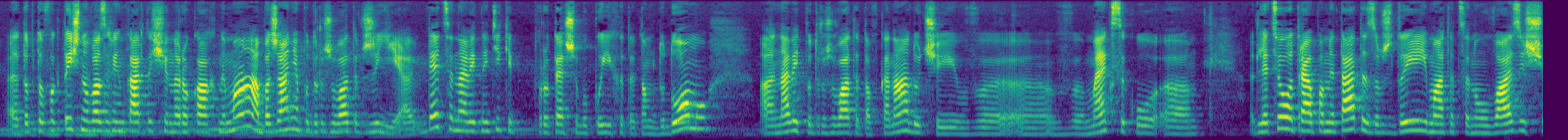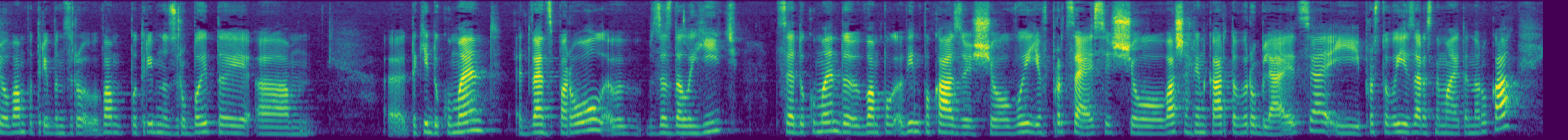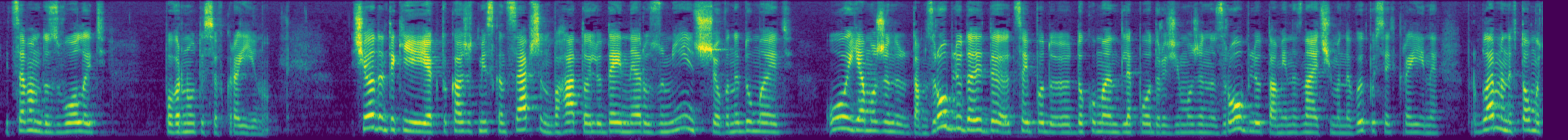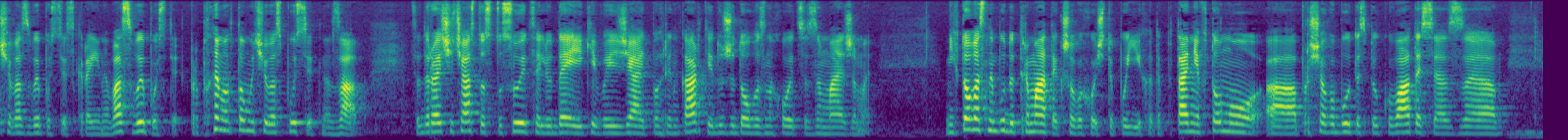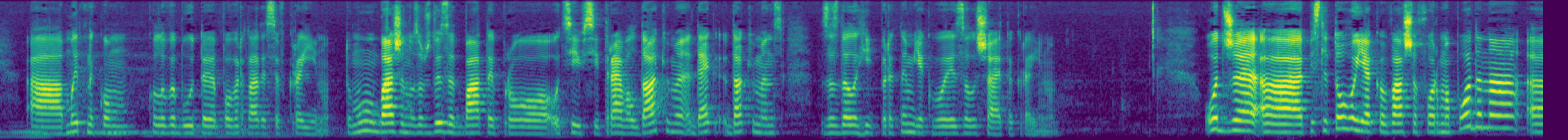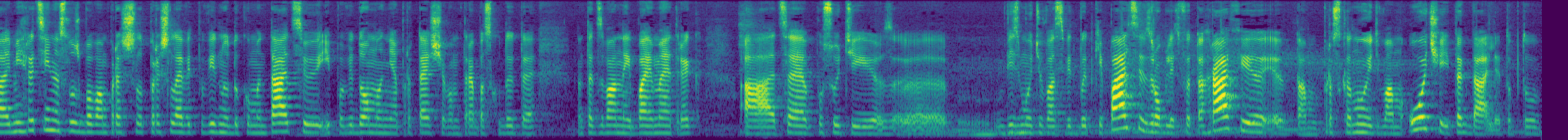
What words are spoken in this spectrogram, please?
Е, тобто, фактично, у вас грін-карти ще на руках нема, а бажання подорожувати вже є. Йдеться навіть не тільки про те, щоб поїхати там додому, а навіть подорожувати там в Канаду чи в, е, в Мексику. Е, для цього треба пам'ятати завжди і мати це на увазі, що вам потрібен вам потрібно зробити ем, такий документ, advance parole, заздалегідь. Це документ вам він показує, що ви є в процесі, що ваша грін-карта виробляється, і просто ви її зараз не маєте на руках, і це вам дозволить повернутися в країну. Ще один такий, як то кажуть, місконсепшн, багато людей не розуміють, що вони думають, ой, я може там зроблю цей документ для подорожі, може не зроблю, там я не знаю, чи мене випустять країни. Проблема не в тому, чи вас випустять з країни, вас випустять. Проблема в тому, чи вас пустять назад. Це, до речі, часто стосується людей, які виїжджають по грін-карті і дуже довго знаходяться за межами. Ніхто вас не буде тримати, якщо ви хочете поїхати. Питання в тому, про що ви будете спілкуватися з митником, коли ви будете повертатися в країну. Тому бажано завжди задбати про оці всі travel documents заздалегідь перед тим, як ви залишаєте країну. Отже, е, після того, як ваша форма подана, е, міграційна служба вам прийшла відповідну документацію і повідомлення про те, що вам треба сходити на так званий байометрик. А це по суті е, візьмуть у вас відбитки пальців, зроблять фотографію, там просканують вам очі і так далі. Тобто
